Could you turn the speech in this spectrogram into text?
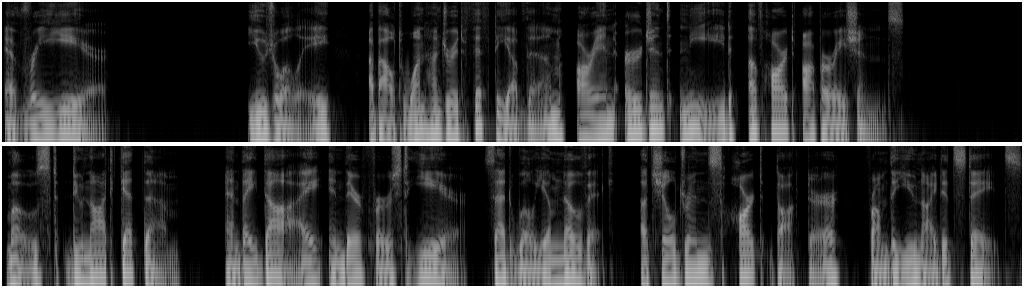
every year. Usually, about 150 of them are in urgent need of heart operations. Most do not get them, and they die in their first year, said William Novick, a children's heart doctor from the United States.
